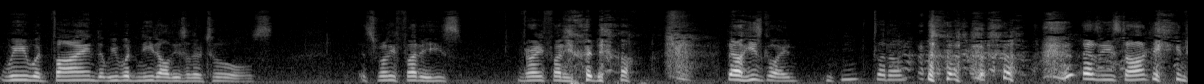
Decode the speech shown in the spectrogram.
we would find that we wouldn't need all these other tools. It's really funny. He's very funny right now. now he's going, mm-hmm, as he's talking.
